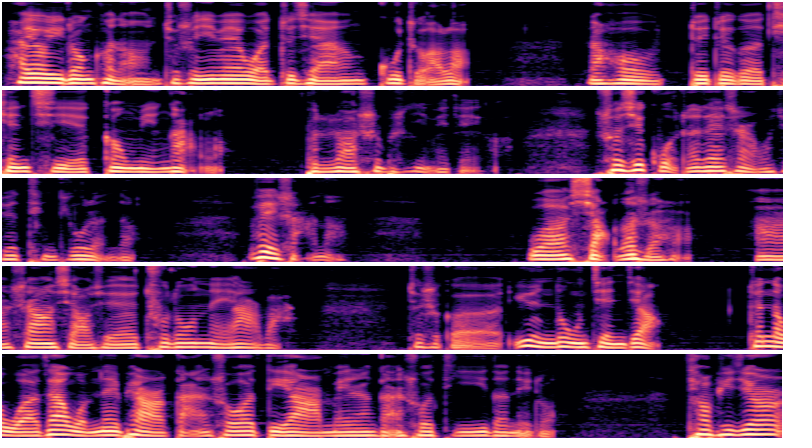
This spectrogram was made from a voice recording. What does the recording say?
还有一种可能，就是因为我之前骨折了，然后对这个天气更敏感了。不知道是不是因为这个？说起骨折这事儿，我觉得挺丢人的。为啥呢？我小的时候啊，上小学、初中那样吧，就是个运动健将。真的，我在我们那片儿敢说第二，没人敢说第一的那种。跳皮筋儿、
